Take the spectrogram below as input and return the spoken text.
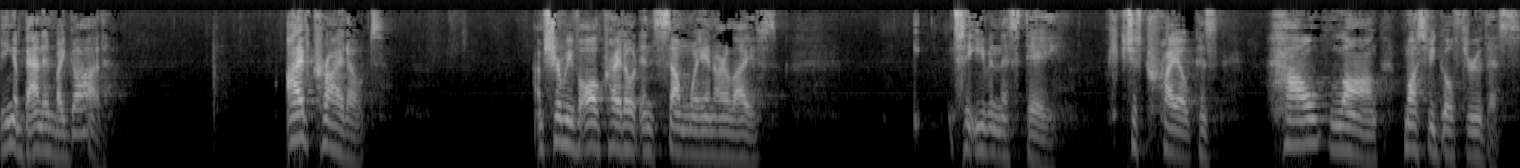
being abandoned by God. I've cried out. I'm sure we've all cried out in some way in our lives to even this day. Just cry out because how long must we go through this?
